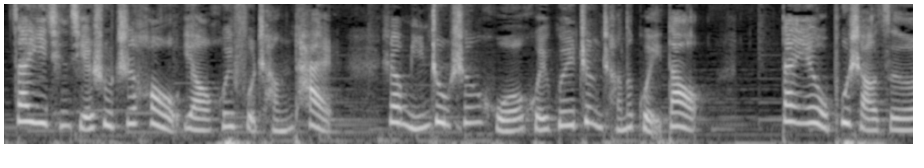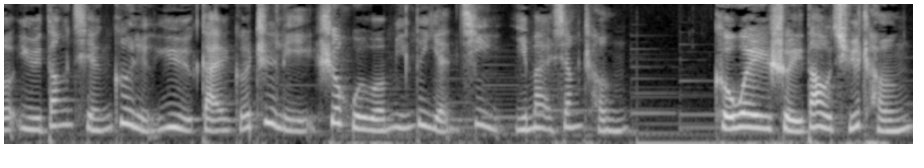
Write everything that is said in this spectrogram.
在疫情结束之后要恢复常态，让民众生活回归正常的轨道。但也有不少则与当前各领域改革治理、社会文明的演进一脉相承，可谓水到渠成。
